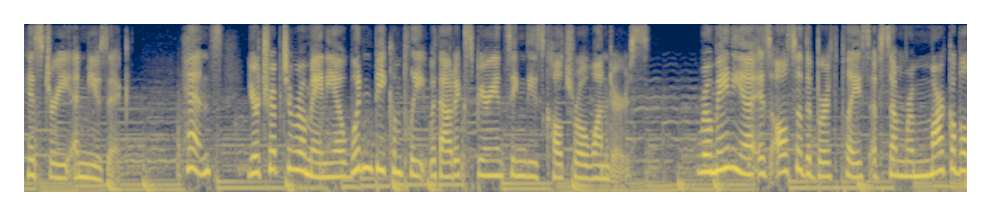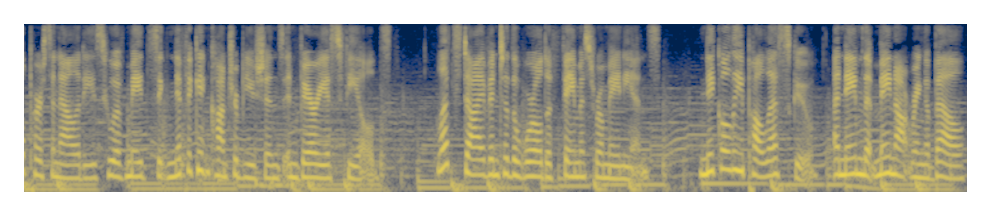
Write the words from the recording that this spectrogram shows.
history, and music. Hence, your trip to Romania wouldn't be complete without experiencing these cultural wonders. Romania is also the birthplace of some remarkable personalities who have made significant contributions in various fields. Let's dive into the world of famous Romanians. Nicolae Paulescu, a name that may not ring a bell,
